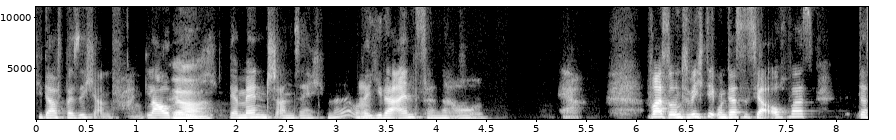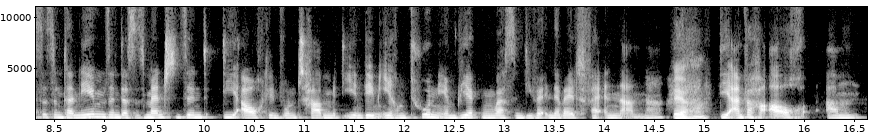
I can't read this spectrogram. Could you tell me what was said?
die darf bei sich anfangen, glaube Ja. ich. Der Mensch an sich, ne? oder Ja. jeder Einzelne auch. Ja. Was uns wichtig, und das ist ja auch was, dass es Unternehmen sind, dass es Menschen sind, die auch den Wunsch haben, mit ihrem, dem ihrem Tun, ihrem Wirken was in, die, in der Welt zu verändern. Ne? ja. die einfach auch ähm,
